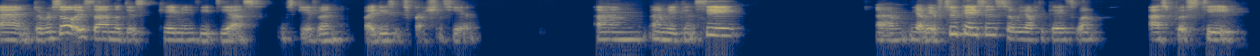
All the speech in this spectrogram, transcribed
And the result is then that this K min VTS is given by these expressions here. Um, and we can see, um, yeah, we have two cases. So we have the case one, s plus t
